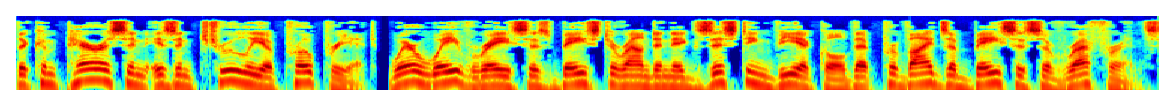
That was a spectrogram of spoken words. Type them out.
the comparison isn't truly appropriate, where Wave Race is based around an existing vehicle that provides a basis of reference,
